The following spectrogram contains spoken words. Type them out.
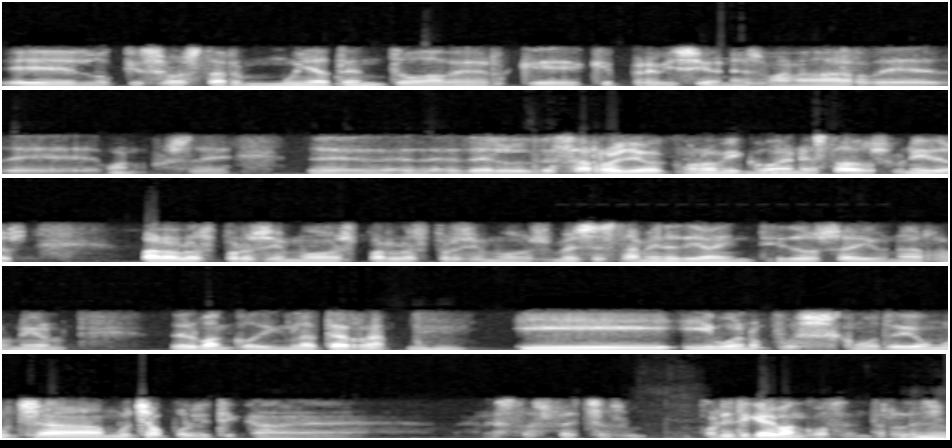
eh, lo que se va a estar muy atento a ver qué, qué previsiones van a dar de, de bueno pues de, de, del desarrollo económico en Estados Unidos para los próximos para los próximos meses. También el día 22 hay una reunión del Banco de Inglaterra y, y, bueno pues como te digo mucha mucha política en estas fechas política y bancos centrales.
